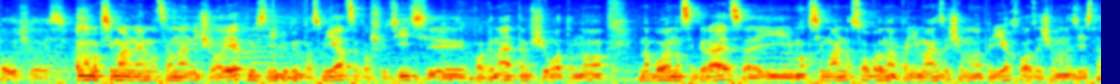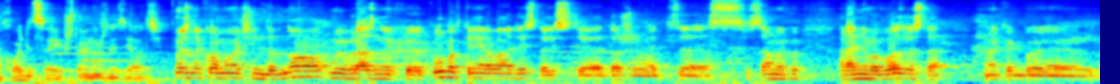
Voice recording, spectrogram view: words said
получилось. Она максимально эмоциональный человек, мы с ней любим посмеяться, пошутить, э, погнать там чего-то, но на бой она собирается и максимально собрана, понимает, зачем она приехала, зачем она здесь находится и что ей нужно сделать. Мы знакомы очень давно, мы в разных э, клубах тренировались, то есть э, тоже вот с самого раннего возраста мы как бы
